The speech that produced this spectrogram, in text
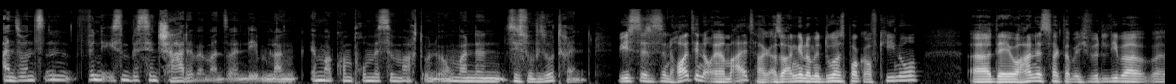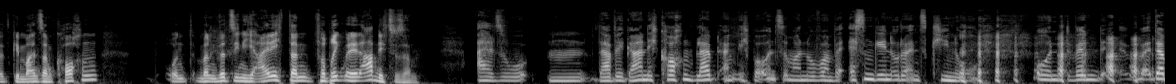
Ansonsten finde ich es ein bisschen schade, wenn man sein Leben lang immer Kompromisse macht und irgendwann dann sich sowieso trennt. Wie ist das denn heute in eurem Alltag? Also angenommen, du hast Bock auf Kino, äh, der Johannes sagt, aber ich würde lieber äh, gemeinsam kochen und man wird sich nicht einig, dann verbringt man den Abend nicht zusammen. Also da wir gar nicht kochen, bleibt eigentlich bei uns immer nur, wollen wir essen gehen oder ins Kino. Und wenn, äh, da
